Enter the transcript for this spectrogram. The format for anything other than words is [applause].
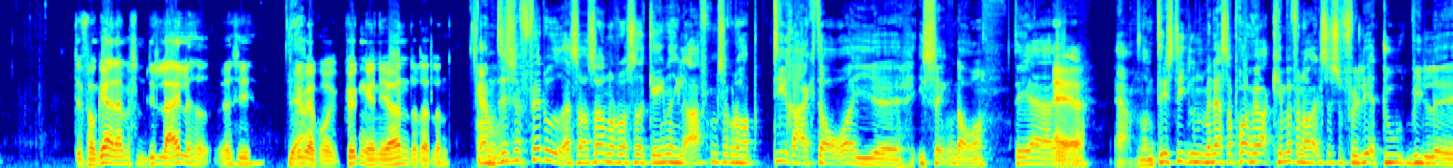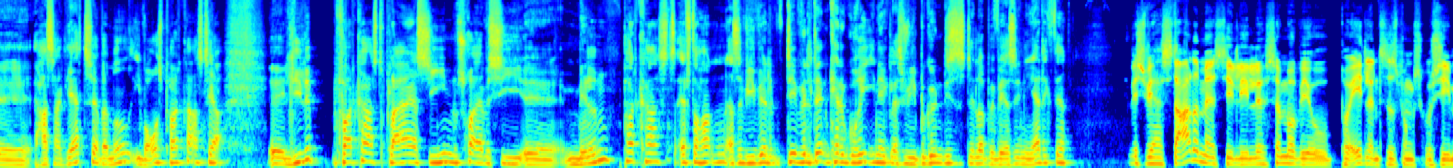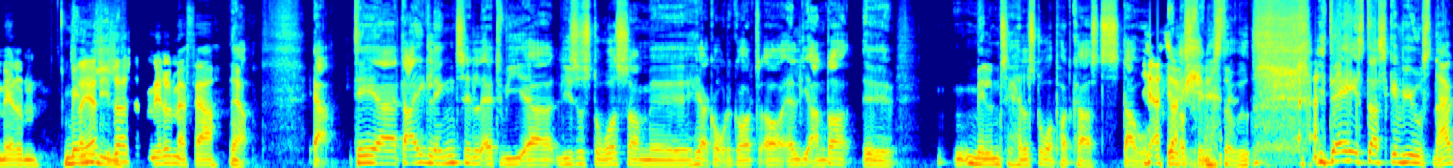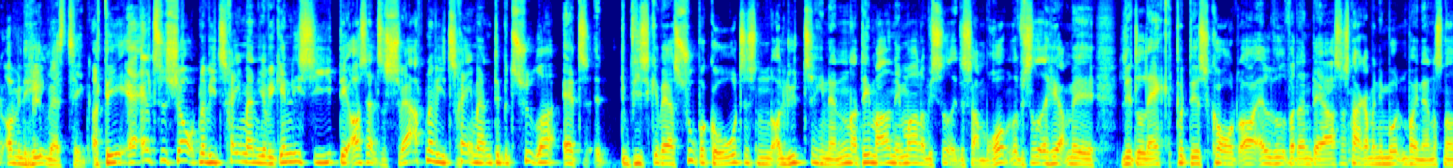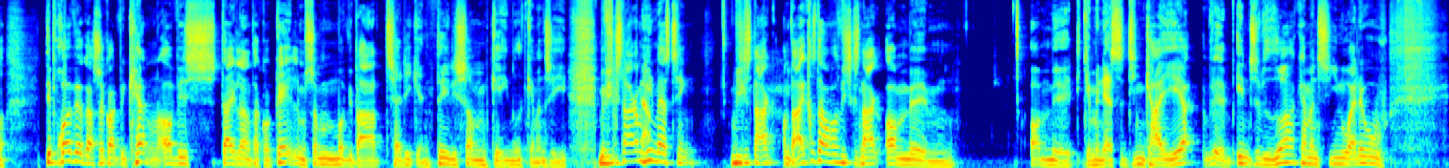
det fungerer nærmest som en lille lejlighed, vil jeg sige. Det Ja. kan være kunne rykke køkken ind i hjørnet eller et eller andet. Jamen, det ser fedt ud. Altså, så når du har siddet og gamet hele aften, så kan du hoppe direkte over i, øh, i sengen derovre. Det er, øh, Ja, ja. Ja nå, men det er stilen. Men altså, prøv at høre. Kæmpe fornøjelse selvfølgelig, at du ville øh, har sagt ja til at være med i vores podcast her. Øh, lille podcast plejer jeg at sige. Nu tror jeg, jeg vil sige øh, mellem podcast efterhånden. Altså, vi vil, det er vel den kategori, Niklas, vi er begyndt lige så stille at bevæge os ind i. Er det ikke det? Hvis vi har startet med at sige lille, så må vi jo på et eller andet tidspunkt skulle sige mellem. så Mellem jeg synes også, at mellem er fair. Ja. Ja, det er, der er ikke længe til, at vi er lige så store som øh, Her går det godt, og alle de andre øh, mellem til halvstore podcasts, der jo Ja, tak. ellers findes derude. I dag, der skal vi jo snakke om en hel masse ting, og det er altid sjovt, når vi er tre mand. Jeg vil igen lige sige, det er også altid svært, når vi er tre mand. Det betyder, at vi skal være super gode til sådan at lytte til hinanden, og det er meget nemmere, når vi sidder i det samme rum, når vi sidder her med lidt lag på Discord, og alle ved, hvordan det er, og så snakker man i munden på hinanden og sådan noget. Det prøver vi at gøre så godt vi kan, og hvis der er et eller andet, der går galt, så må vi bare tage det igen. Det er ligesom gamet, kan man sige. Men vi skal snakke om ja. en hel masse ting. Vi skal snakke om dig, Christoffer. Vi skal snakke om, øh, om øh, jamen, altså, din karriere øh, indtil videre, kan man sige. Nu er det jo...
